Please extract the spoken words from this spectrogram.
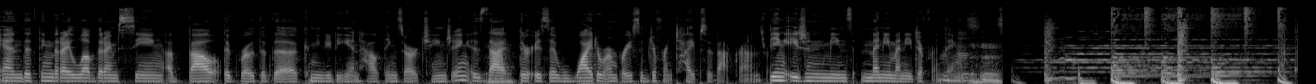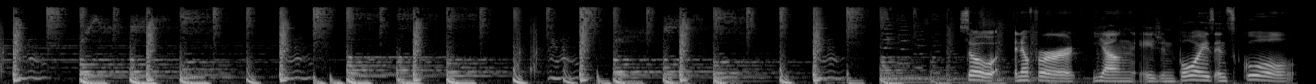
And the thing that I love that I'm seeing about the growth of the community and how things are changing is that mm-hmm. there is a wider embrace of different types of backgrounds. Being Asian means many, many different things. So I know for young Asian boys in school,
